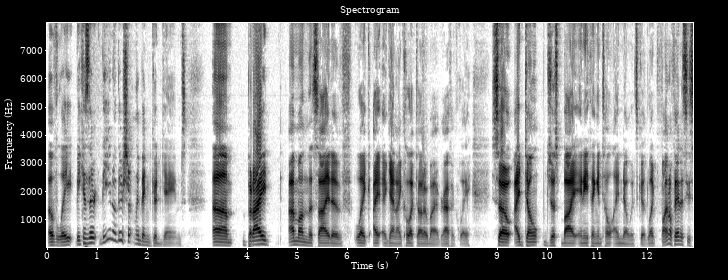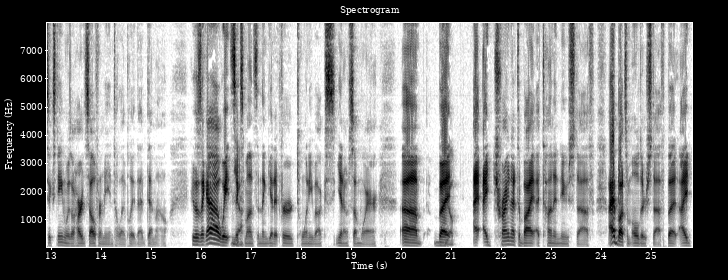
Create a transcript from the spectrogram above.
of late because there you know there's certainly been good games um, but i i'm on the side of like i again i collect autobiographically so i don't just buy anything until i know it's good like final fantasy 16 was a hard sell for me until i played that demo because I was like, ah, I'll wait six Yeah. months and then get it for twenty bucks, you know, somewhere. Um, but Yep. I, I try not to buy a ton of new stuff. I have bought some older stuff, but I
